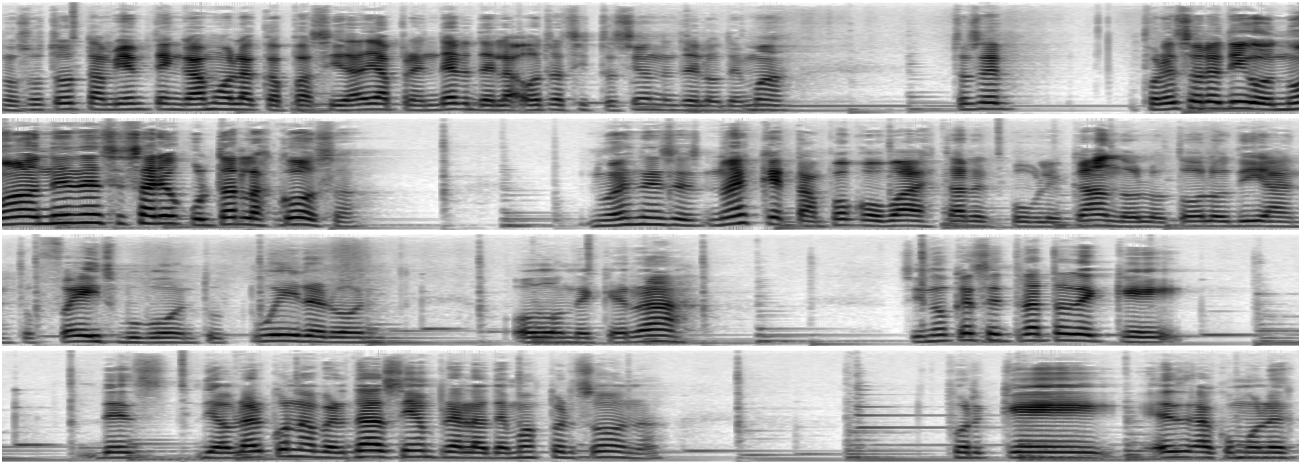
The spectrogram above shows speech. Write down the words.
nosotros también tengamos la capacidad de aprender de las otras situaciones de los demás. Entonces, por eso les digo, no es necesario ocultar las cosas. No es, no es que tampoco va a estar publicándolo todos los días en tu Facebook o en tu Twitter o, o donde querrás, sino que se trata de que de, hablar con la verdad siempre a las demás personas. Porque como les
